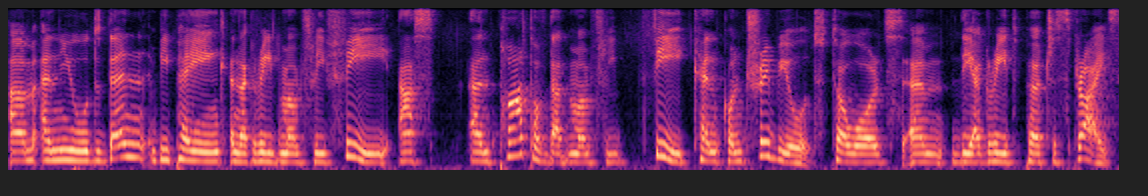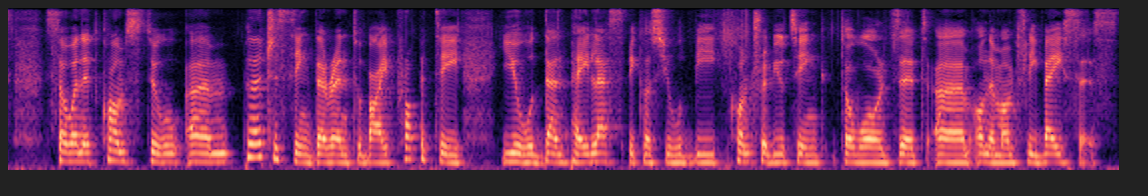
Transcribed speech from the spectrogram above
Um, and you would then be paying an agreed monthly fee as and part of that monthly fee can contribute towards um, the agreed purchase price. So when it comes to um, purchasing the rent to buy property, you would then pay less because you would be contributing towards it um, on a monthly basis.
